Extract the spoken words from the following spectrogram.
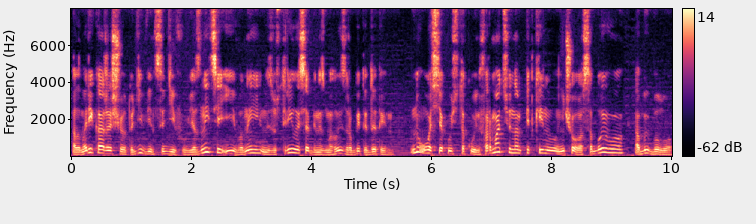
але Марі каже, що тоді він сидів у в'язниці і вони не зустрілися б і не змогли зробити дитину. Ну ось якусь таку інформацію нам підкинули, нічого особливого, аби було,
